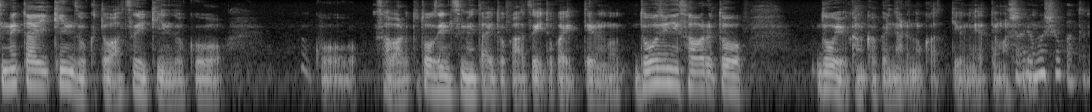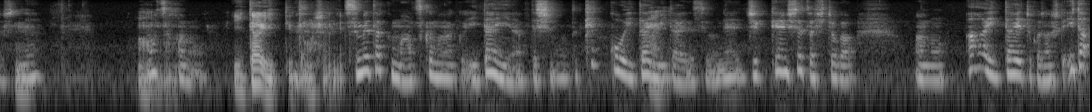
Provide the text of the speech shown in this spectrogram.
冷たい金属と熱い金属をこう触ると当然冷たいとか熱いとか言ってるのを同時に触るとどういう感覚になるのかっていうのをやってましたね。面白かったですね。あまさかの。痛いって言ってましたね。冷たくも熱くもなく痛いになってしまうと結構痛いみたいですよね、実験してた人があのああ痛いとかじゃなくて痛っ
